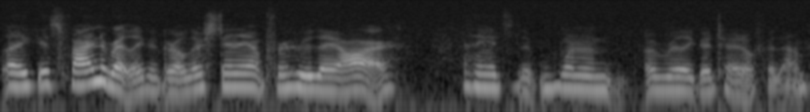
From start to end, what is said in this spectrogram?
like it's fine to write like a girl. They're standing up for who they are. I think it's one of a really good title for them.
